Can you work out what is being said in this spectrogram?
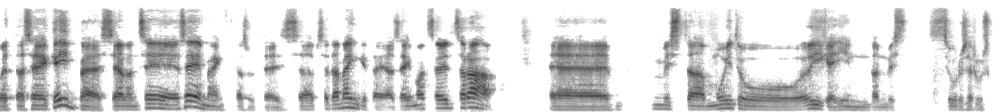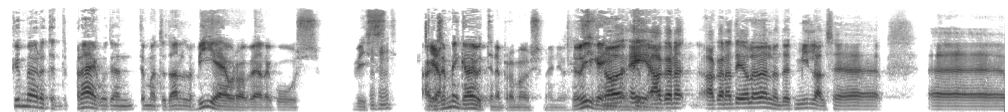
võta see Gamepass, seal on see ja see mäng tasuta ja siis saab seda mängida ja see ei maksa üldse raha. mis ta muidu õige hind on vist suurusjärgus kümme eurot, et praegu ta on tõmmatud alla viie euro peale kuus vist mm. -hmm aga ja. see on mingi ajutine promotion on ju, õige no, hind on ei, aga nad, aga nad ei ole öelnud, et millal see äh,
